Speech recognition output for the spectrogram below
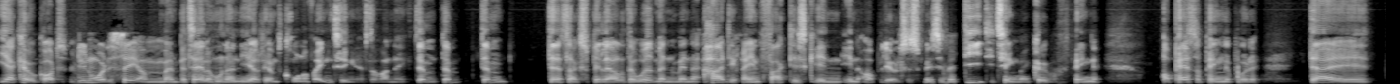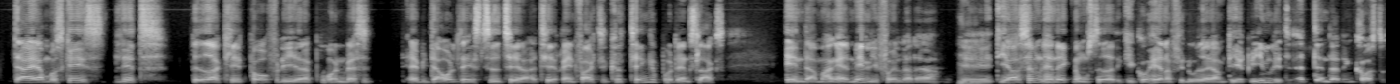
jeg kan jo godt lynhurtigt se, om man betaler 199 kroner for ingenting efterhånden. Ikke? Dem, dem, dem, den slags spil er der derude, men, men har de rent faktisk en, en oplevelsesmæssig værdi, de ting, man køber for pengene, og passer pengene på det. Der, øh, der er jeg måske lidt bedre klædt på, fordi jeg bruger en masse af min dagligdags tid til at, til rent faktisk at tænke på den slags, end der er mange almindelige forældre, der er. Mm. Øh, de har simpelthen ikke nogen steder, de kan gå hen og finde ud af, om det er rimeligt, at den der, den koster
